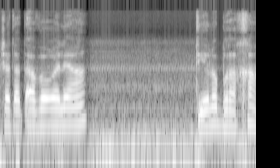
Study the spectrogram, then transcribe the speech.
שאתה תעבור אליה, תהיה לו ברכה.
